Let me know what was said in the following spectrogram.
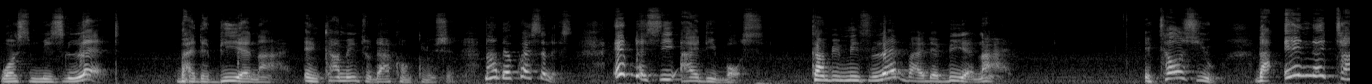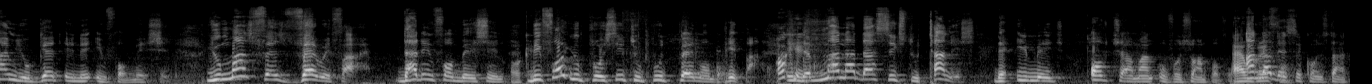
was misled by the BNI in coming to that conclusion. Now the question is, if the CID boss can be misled by the BNI, it tells you that anytime you get any information, you must first verify that information okay. before you proceed to put pen on paper okay. in the manner that seeks to tarnish the image of Chairman Ofosu Ampofo. Under grateful. the circumstance,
